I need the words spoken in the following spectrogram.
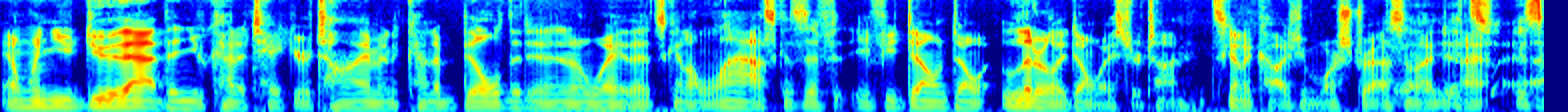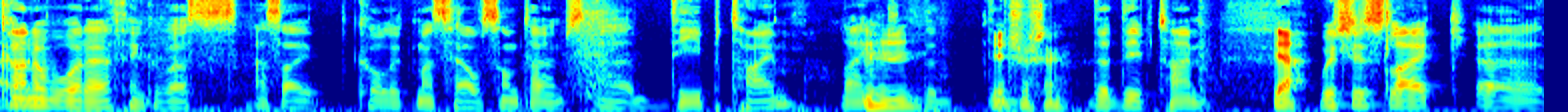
And when you do that, then you kind of take your time and kind of build it in, in a way that's going to last. Because if, if you don't, don't literally don't waste your time. It's going to cause you more stress. and I, it's, I- it's I- kind of what I think of as, as I call it myself sometimes, uh, deep time, like Mhm. the, Interesting. the deep time. Yeah. which is like uh,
